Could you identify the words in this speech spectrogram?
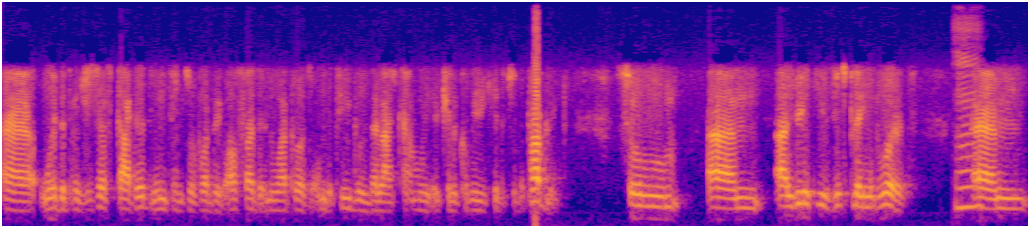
uh, where the producer started in terms of what they offered and what was on the table the last time we actually communicated to the public. So um, I think he's just playing with words. Mm. Um,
